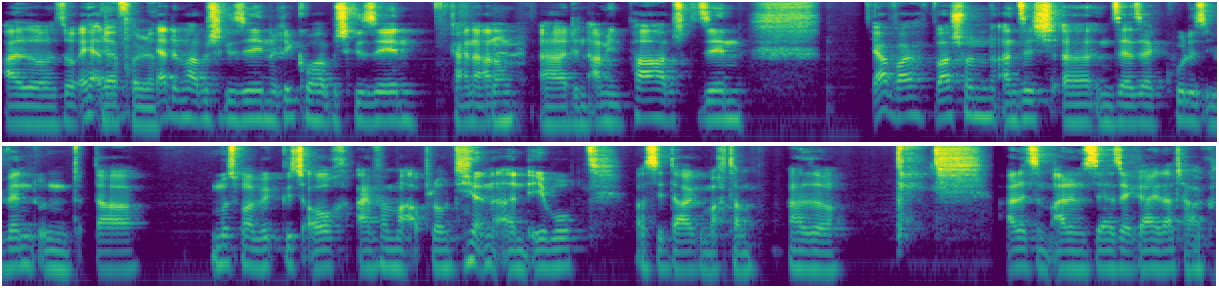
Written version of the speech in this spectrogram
Also so Erdem, ja, voll, ja. Erdem habe ich gesehen, Rico habe ich gesehen, keine Ahnung, mhm. äh, den Armin Paar habe ich gesehen. Ja, war, war schon an sich äh, ein sehr, sehr cooles Event und da muss man wirklich auch einfach mal applaudieren an Evo, was sie da gemacht haben. Also alles in allem sehr, sehr geiler Tag.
